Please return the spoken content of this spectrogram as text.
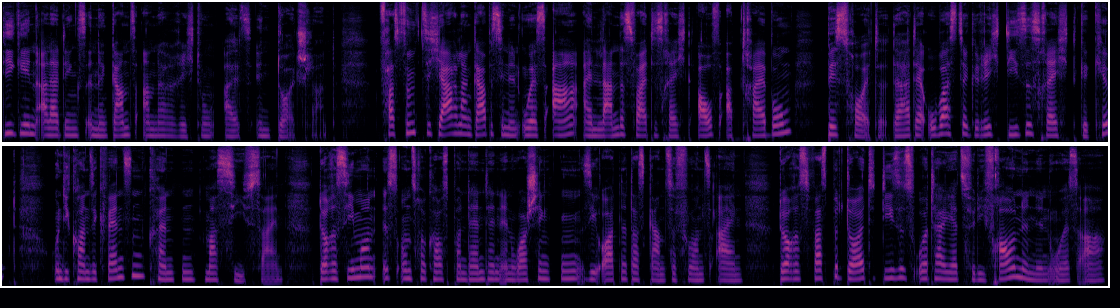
Die gehen allerdings in eine ganz andere Richtung als in Deutschland. Fast 50 Jahre lang gab es in den USA ein landesweites Recht auf Abtreibung. Bis heute. Da hat der oberste Gericht dieses Recht gekippt und die Konsequenzen könnten massiv sein. Doris Simon ist unsere Korrespondentin in Washington. Sie ordnet das Ganze für uns ein. Doris, was bedeutet dieses Urteil jetzt für die Frauen in den USA?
